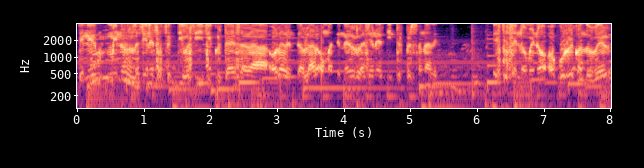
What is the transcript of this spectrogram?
Tener menos relaciones afectivas y dificultades a la hora de entablar o mantener relaciones interpersonales. Este fenómeno ocurre cuando ver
